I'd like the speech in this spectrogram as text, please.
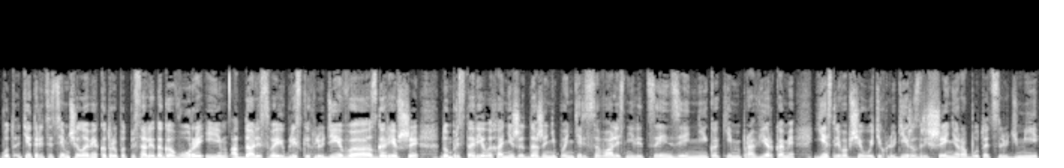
вот те 37 человек, которые подписали договоры и отдали своих близких людей в э, сгоревший дом престарелых, они же даже не поинтересовались ни лицензией, ни какими проверками, есть ли вообще у этих людей разрешение работать с людьми,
